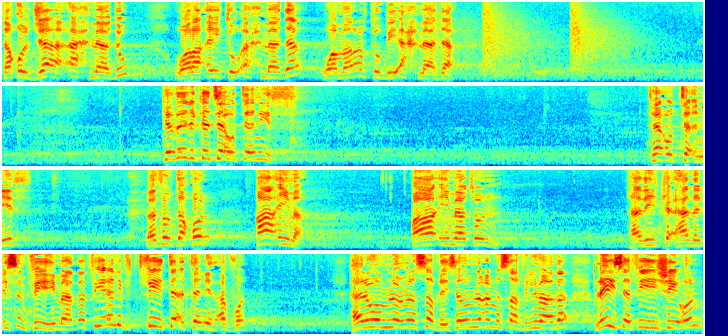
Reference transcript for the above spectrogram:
تقول جاء أحمد ورأيت أحمد ومررت بأحمد. كذلك تاء التأنيث. تاء التأنيث ثم تقول قائمة. قائمة. هذه هذا الاسم فيه ماذا؟ فيه ألف فيه تاء التأنيث عفوا. هل هو ممنوع من الصرف؟ ليس ممنوع من الصرف. لماذا؟ ليس فيه شيء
